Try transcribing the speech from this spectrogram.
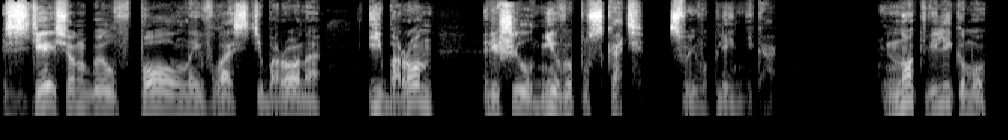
Здесь он был в полной власти барона, и барон решил не выпускать своего пленника. Но к великому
